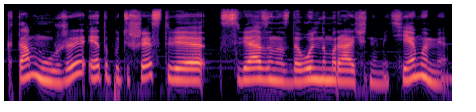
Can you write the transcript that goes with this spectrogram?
К тому же это путешествие связано с довольно мрачными темами.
